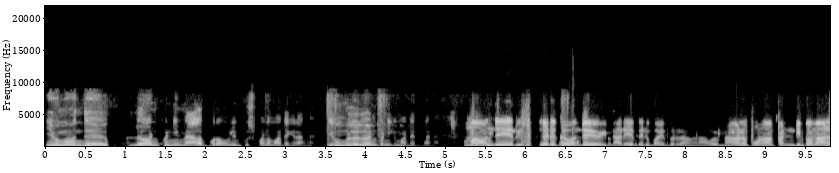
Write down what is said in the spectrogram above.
இவங்க வந்து லேர்ன் பண்ணி மேல போறவங்களையும் புஷ் பண்ண மாட்டேங்கிறாங்க. இவங்களும் லேர்ன் பண்ணிக்க மாட்டேங்கிறாங்க. ஆமா வந்து ரிஸ்க் எடுக்க வந்து நிறைய பேர் பயப்படுறாங்க. நான் ஒரு மேல போனா கண்டிப்பா மேல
